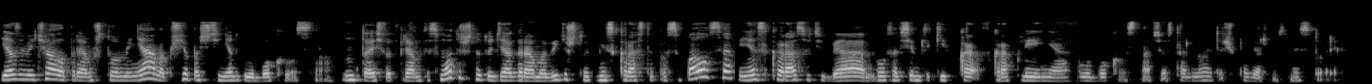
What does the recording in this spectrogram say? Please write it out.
я замечала прям, что у меня вообще почти нет глубокого сна. Ну, то есть вот прям ты смотришь на эту диаграмму, видишь, что несколько раз ты просыпался, и несколько раз у тебя был совсем такие вкрапления глубокого сна. Все остальное — это очень поверхностная история.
